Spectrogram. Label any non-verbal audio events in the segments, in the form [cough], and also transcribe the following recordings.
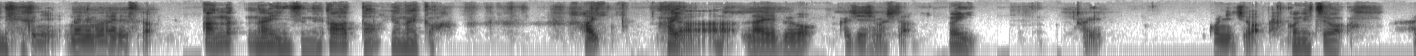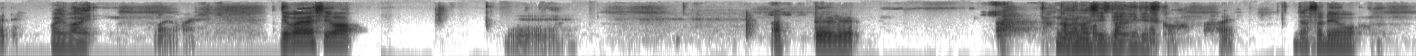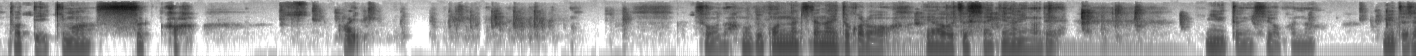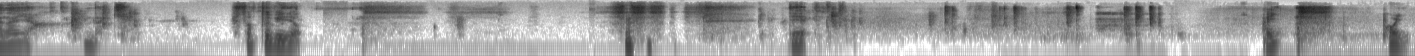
で [laughs] 特に何もないですが。あ、な、ないんですね。あ、あった？いや、ないか。はい。はい。じゃあ、ライブを開始しました。はい。はい。こんにちは。こんにちは。はい。バイバイ。わいわい。出囃子は、えー、アップル、の話でいいですか？はい。じゃあ、それを取っていきますか。はい。そうだ。僕、こんな汚いところを、部屋を映しちゃいけないので、ミュートにしようかな。ミュートじゃないや。なんだっけ。ストップビデオ。[laughs] で、はい。ぽい。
